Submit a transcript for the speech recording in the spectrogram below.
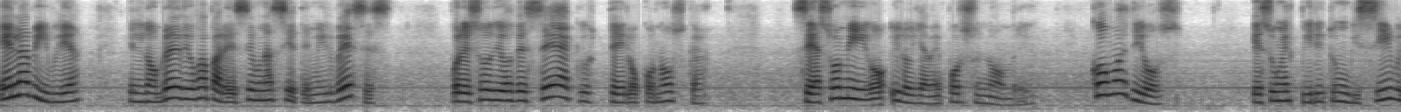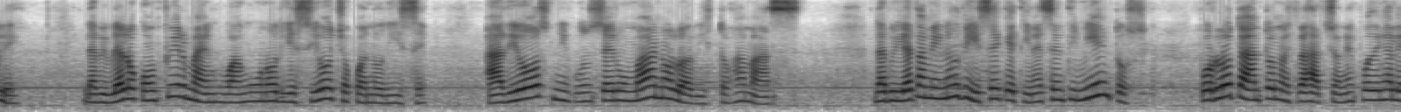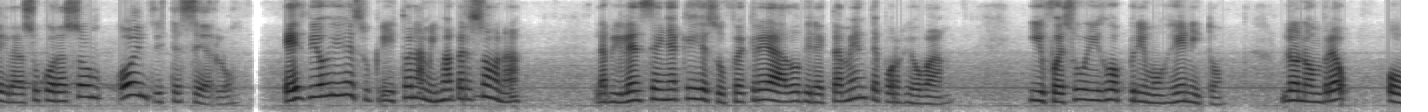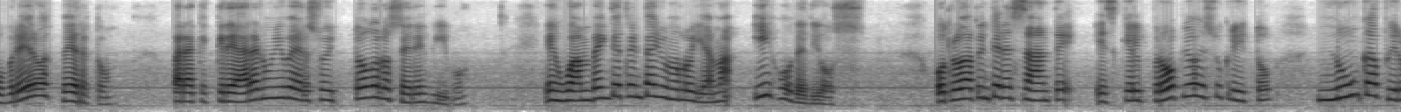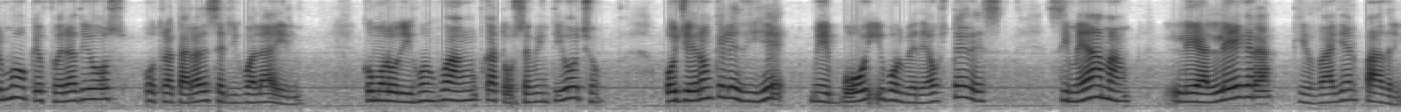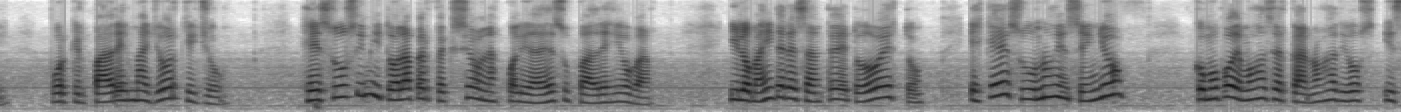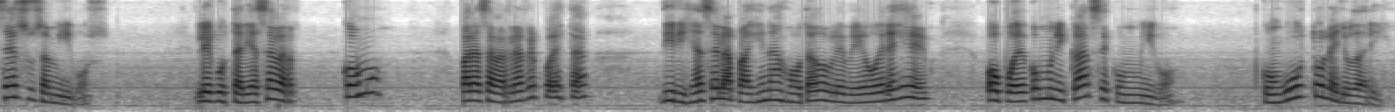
En la Biblia, el nombre de Dios aparece unas siete mil veces. Por eso Dios desea que usted lo conozca, sea su amigo y lo llame por su nombre. ¿Cómo es Dios? Es un espíritu invisible. La Biblia lo confirma en Juan 1.18 cuando dice, a Dios ningún ser humano lo ha visto jamás. La Biblia también nos dice que tiene sentimientos, por lo tanto nuestras acciones pueden alegrar su corazón o entristecerlo. ¿Es Dios y Jesucristo en la misma persona? La Biblia enseña que Jesús fue creado directamente por Jehová y fue su hijo primogénito. Lo nombró obrero experto para que creara el universo y todos los seres vivos. En Juan 20:31 lo llama Hijo de Dios. Otro dato interesante es que el propio Jesucristo nunca afirmó que fuera Dios o tratara de ser igual a Él, como lo dijo en Juan 14:28. Oyeron que les dije, me voy y volveré a ustedes. Si me aman, le alegra que vaya al Padre, porque el Padre es mayor que yo. Jesús imitó a la perfección las cualidades de su Padre Jehová. Y lo más interesante de todo esto es que Jesús nos enseñó cómo podemos acercarnos a Dios y ser sus amigos. ¿Le gustaría saber cómo? Para saber la respuesta, diríjase a la página JWORG o puede comunicarse conmigo. Con gusto le ayudaré.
